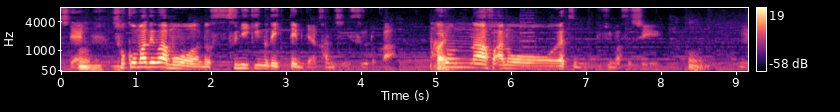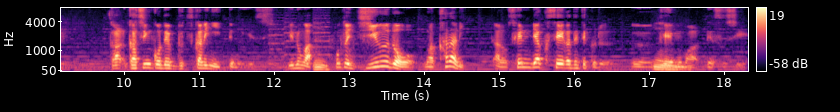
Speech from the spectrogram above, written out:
形で、うん。そこまではもう、あの、スニーキングで行ってみたいな感じにするとか、、はいいろんな、あのーやつもできますし、うん。うん。ガガチンコでぶつかりに行ってもいいですし、っていうのが、うん。本当に自由度がかなり、あの、戦略性が出てくる、ゲームもですし、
